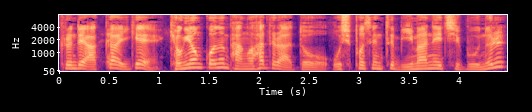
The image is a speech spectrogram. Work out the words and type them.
그런데 아까 이게 경영권은 방어하더라도 50% 미만의 지분을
